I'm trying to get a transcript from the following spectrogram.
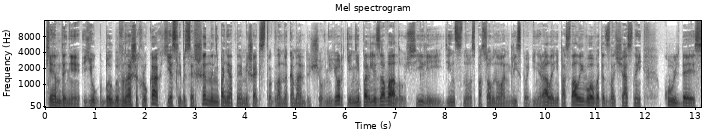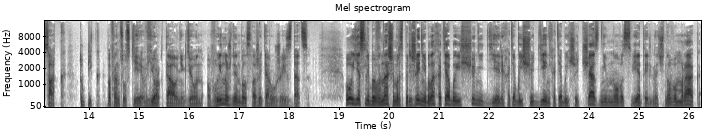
Кемдене юг был бы в наших руках, если бы совершенно непонятное вмешательство главнокомандующего в Нью-Йорке не парализовало усилий единственного способного английского генерала и не послало его в этот злосчастный Куль-де-Сак, тупик, по-французски в Йорк-тауне, где он вынужден был сложить оружие и сдаться. О, если бы в нашем распоряжении была хотя бы еще неделя, хотя бы еще день, хотя бы еще час дневного света или ночного мрака.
